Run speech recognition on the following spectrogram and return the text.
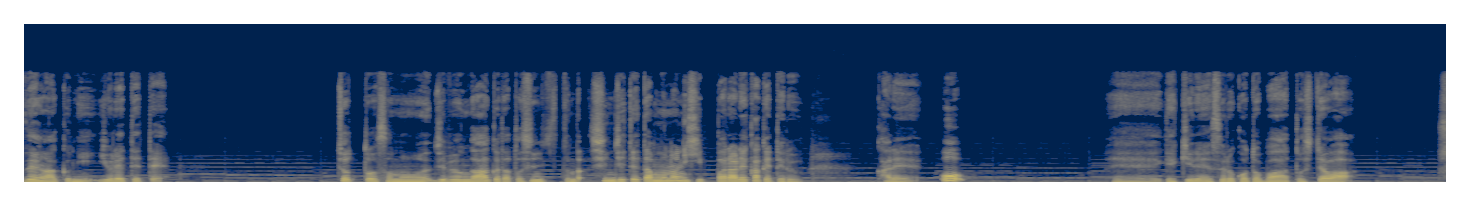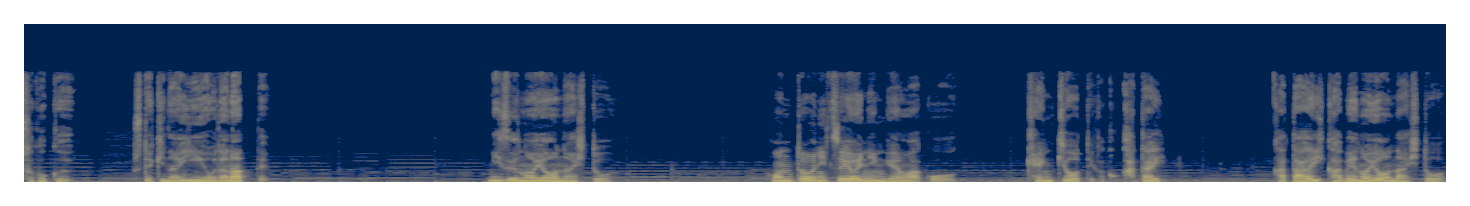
善悪に揺れててちょっとその自分が悪だと信じてた信じてたものに引っ張られかけてる彼を、えー、激励する言葉としてはすごく素敵な引用だなって。水のような人。本当に強い人間はこう謙虚っていうかこう硬い硬い壁のような人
